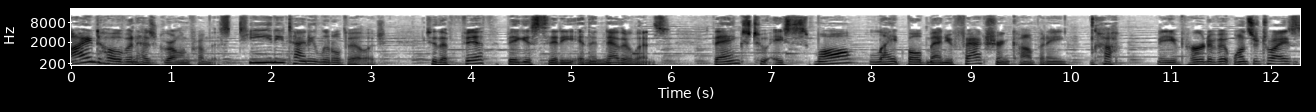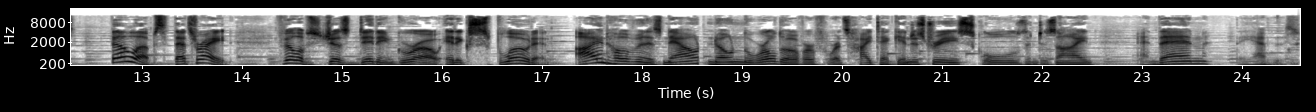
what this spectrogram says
Eindhoven has grown from this teeny tiny little village to the fifth biggest city in the Netherlands, thanks to a small light bulb manufacturing company. Ha, may have heard of it once or twice. Philips, that's right. Philips just didn't grow, it exploded. Eindhoven is now known the world over for its high tech industry, schools, and design. And then they have this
